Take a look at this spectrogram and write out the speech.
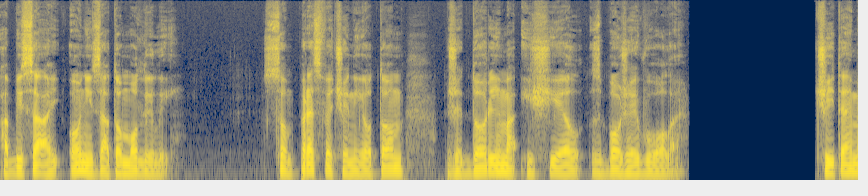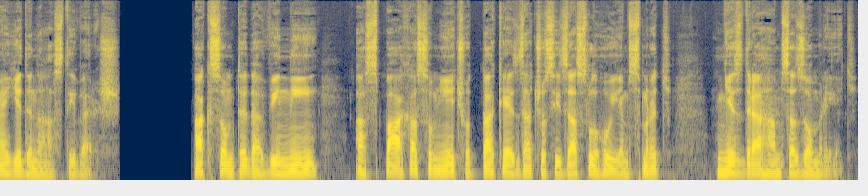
aby sa aj oni za to modlili. Som presvedčený o tom, že do Ríma išiel z Božej vôle. Čítajme 11. verš. Ak som teda vinný a spáchal som niečo také, za čo si zasluhujem smrť, nezdráham sa zomrieť.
